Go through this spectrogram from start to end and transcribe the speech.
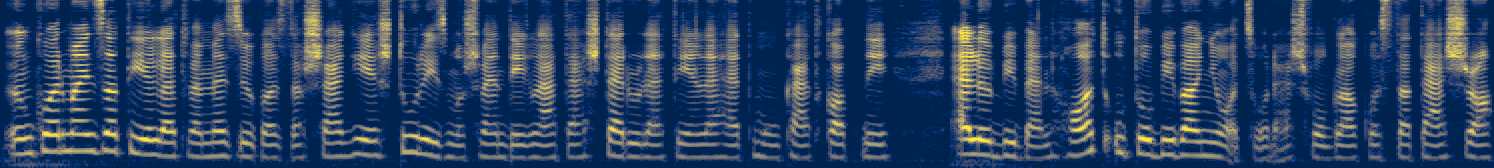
Önkormányzati, illetve mezőgazdasági és turizmus vendéglátás területén lehet munkát kapni. Előbbiben 6, utóbbiban 8 órás foglalkoztatásra.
